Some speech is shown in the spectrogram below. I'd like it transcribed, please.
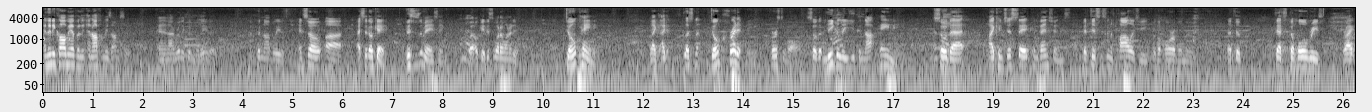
And then he called me up and, and offered me his suit. and I really couldn't believe it. I could not believe it. And so uh, I said, okay, this is amazing, uh-huh. but okay, this is what I want to do. Don't pay me. Like I let's not don't credit me first of all, so that legally you cannot pay me, so Okay. that I can just say at conventions that this is an apology for the horrible movie. That the that's the whole reason, right?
